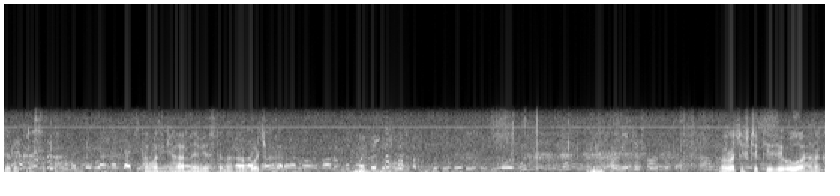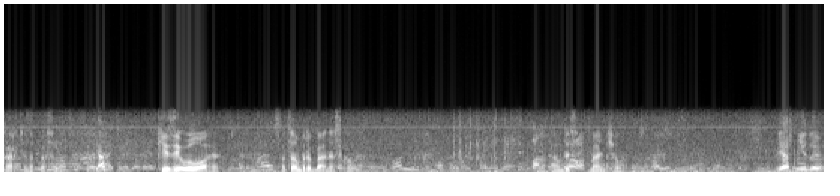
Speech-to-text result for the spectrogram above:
сюди красота. Там таке гарне місце на горбочку. Урочище Кізі Улоги на карті написано. Кізі Улоги. Оце Бребенецько. А там десь Менчел. Я снідаю.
